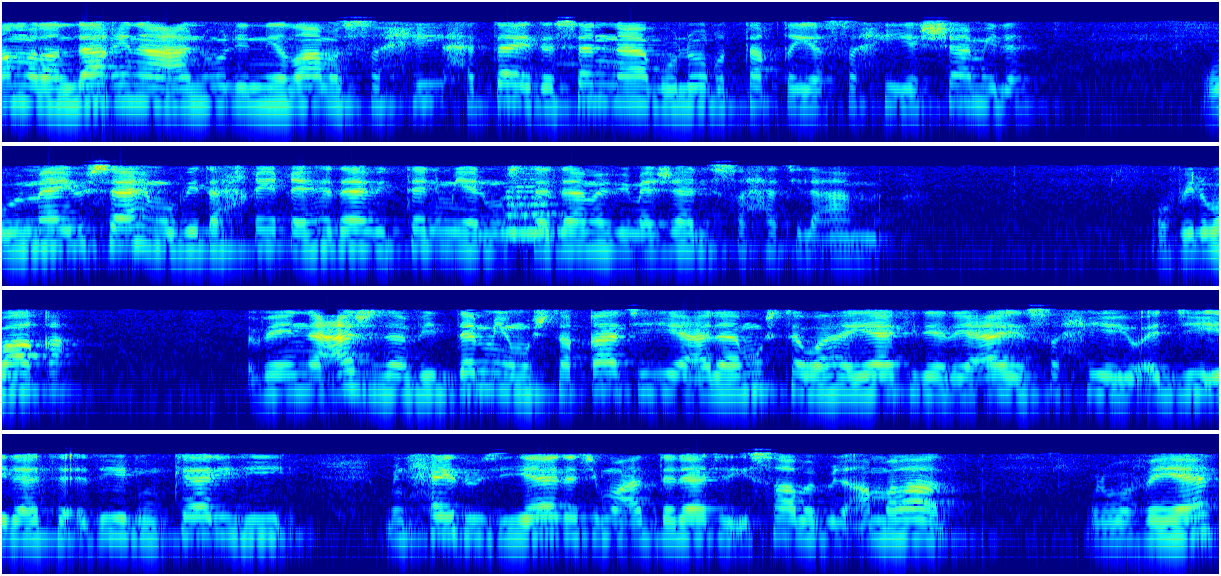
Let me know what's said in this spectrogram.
أمرا لا غنى عنه للنظام الصحي حتى يتسنى بلوغ التغطية الصحية الشاملة وبما يساهم في تحقيق أهداف التنمية المستدامة في مجال الصحة العامة. وفي الواقع فإن عجزا في الدم ومشتقاته على مستوى هياكل الرعاية الصحية يؤدي إلى تأثير كارثي من حيث زيادة معدلات الإصابة بالأمراض والوفيات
